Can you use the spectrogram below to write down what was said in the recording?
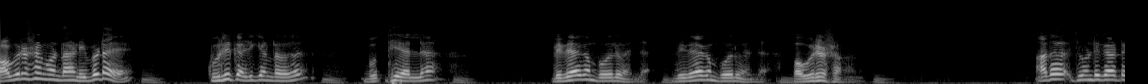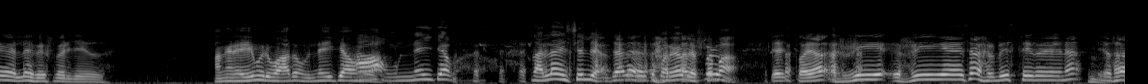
പൗരുഷം കൊണ്ടാണ് ഇവിടെ കുരു കഴിക്കേണ്ടത് ബുദ്ധിയല്ല വിവേകം പോലുമല്ല വിവേകം പോലുമല്ല പൗരുഷമാണ്. അത് ചൂണ്ടിക്കാട്ടുകയല്ലേ ഭീഷ്മർ ചെയ്തത്? അങ്ങനെയും ഒരു വാദം ഉന്നയിക്കാവുന്ന ഉന്നയിക്കാം നല്ല നിശ്ചയില്ല പറയാൻ വിഷമാ ഏ, ത്വയാ ഹൃ- ഹൃഗേശ ഹൃദയസ്ഥിതേന യഥാ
